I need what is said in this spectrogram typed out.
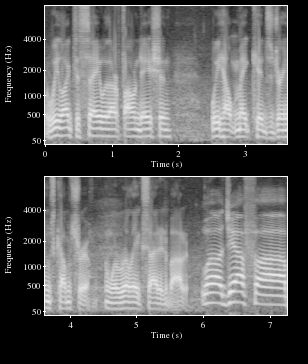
We like to say with our foundation, we help make kids' dreams come true, and we're really excited about it. Well, Jeff, uh,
